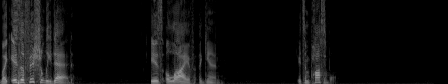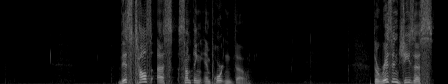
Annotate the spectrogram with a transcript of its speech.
like is officially dead, is alive again. It's impossible. This tells us something important, though. The risen Jesus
